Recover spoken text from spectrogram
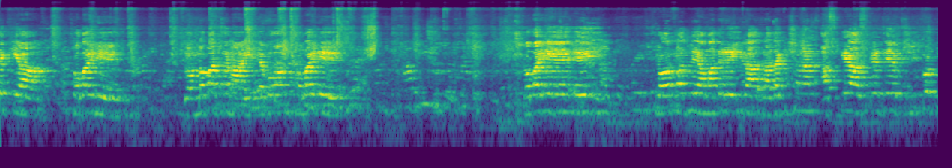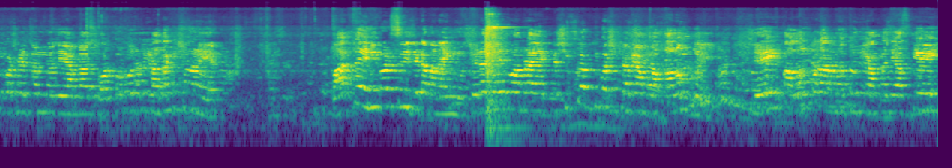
দেখিয়া সবাইকে ধন্যবাদ জানাই এবং সবাইকে সবাইকে এই জ্বর আমাদের এই রাধাকৃষ্ণন আজকে আজকে যে শিক্ষক দিবসের জন্য যে আমরা সর্বপল্লী রাধাকৃষ্ণনের বার্থডে অ্যানিভার্সারি যেটা বানাইমু, সেটা যেহেতু আমরা একটা শিক্ষক দিবস হিসাবে আমরা পালন করি, সেই পালন করার মধ্য দিয়ে আমরা যে আজকে এই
